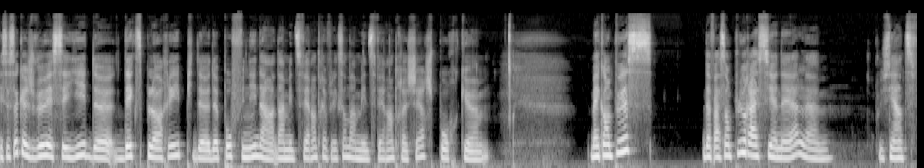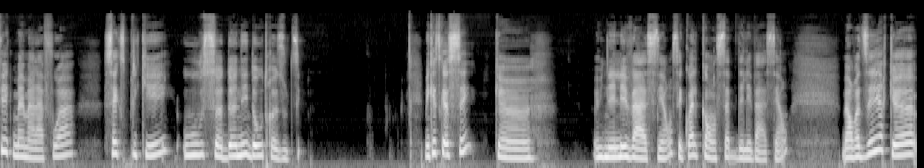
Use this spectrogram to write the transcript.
Et c'est ça que je veux essayer d'explorer puis de, peaufiner dans, mes différentes réflexions, dans mes différentes recherches pour que ben, qu'on puisse, de façon plus rationnelle, plus scientifique même à la fois, s'expliquer ou se donner d'autres outils. Mais qu'est-ce que c'est qu'une élévation? C'est quoi le concept d'élévation? on va dire que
